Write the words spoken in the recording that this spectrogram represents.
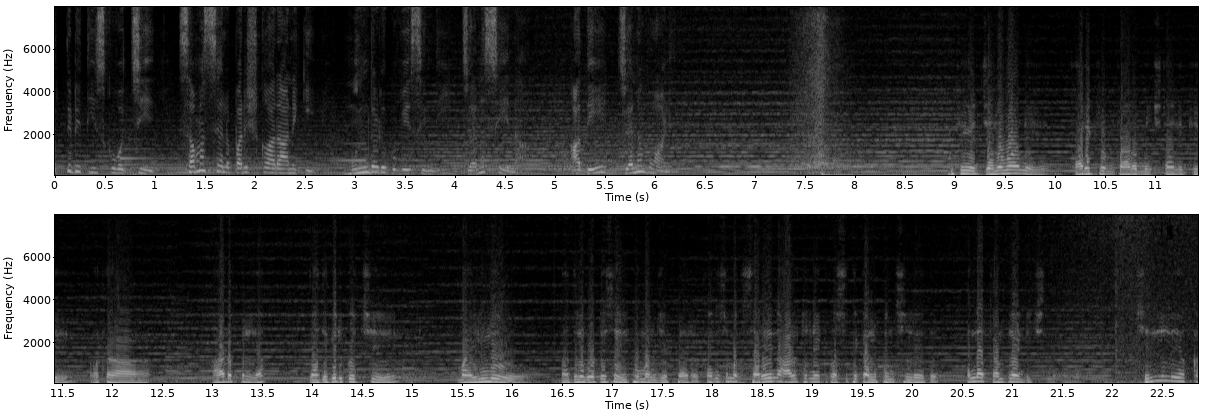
ఒత్తిడి తీసుకువచ్చి సమస్యల పరిష్కారానికి ముందడుగు వేసింది జనసేన. అదే జనవాణి. జనవాణి కార్యక్రమం ప్రారంభించడానికి ఒక ఆడపిల్ల నా దగ్గరికి వచ్చి మా ఇల్లు బదులు కొట్టేసి వెళ్ళిపోమని చెప్పారు. కనీసం మాకు సరైన ఆల్టర్నేట్ వసతి కల్పించలేదు అని నాకు కంప్లైంట్ ఇచ్చింది. చెల్లెల యొక్క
